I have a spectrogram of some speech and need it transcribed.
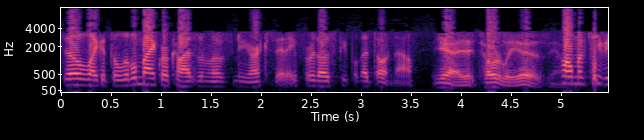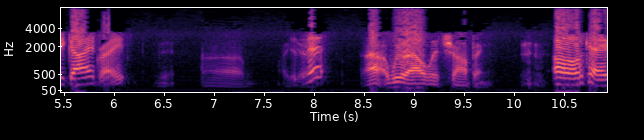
still like it's a little microcosm of New York City for those people that don't know. Yeah, it totally is. You know. Home of TV Guide, right? Um, I Isn't guess. it? Uh, we're outlet shopping. Oh, okay.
